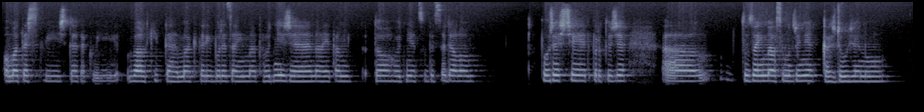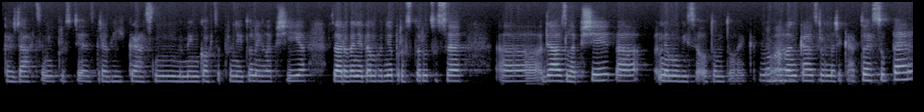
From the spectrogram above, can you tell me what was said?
o mateřství, že to je takový velký téma, který bude zajímat hodně žen a je tam to hodně, co by se dalo pořešit, protože uh, to zajímá samozřejmě každou ženu. Každá chce mít prostě zdravý, krásný miminko a chce pro něj to nejlepší a zároveň je tam hodně prostoru, co se uh, dá zlepšit a nemluví se o tom tolik. No a mhm. Hanka zrovna říká, to je super,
